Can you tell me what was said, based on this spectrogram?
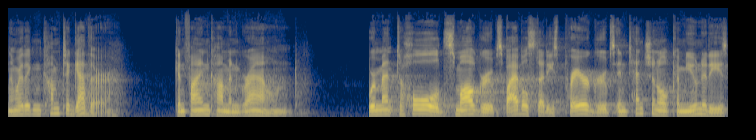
and where they can come together, can find common ground. We're meant to hold small groups, Bible studies, prayer groups, intentional communities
